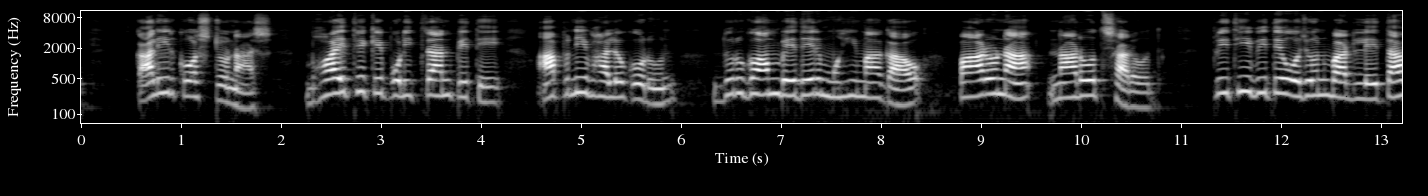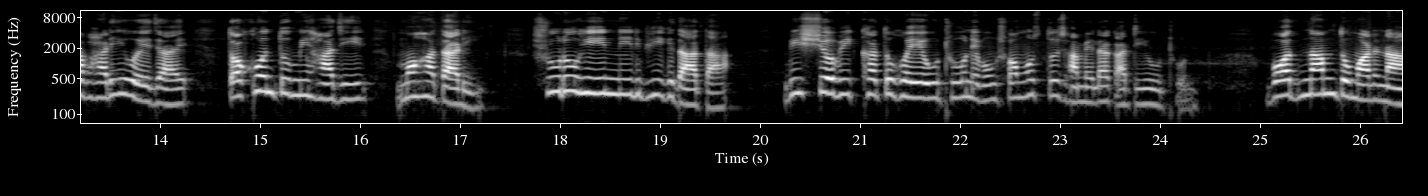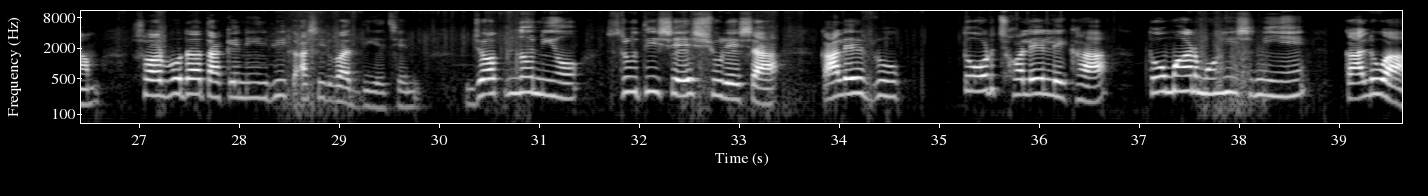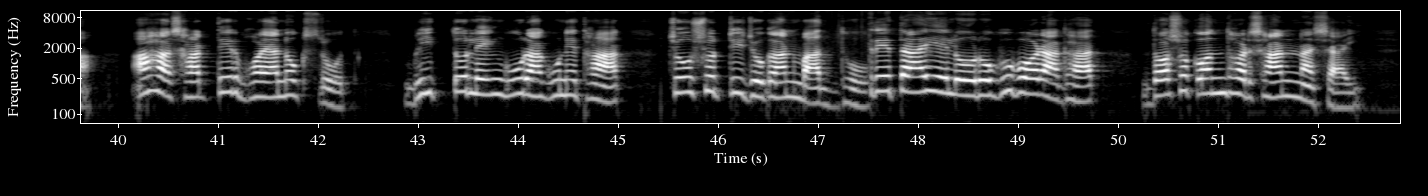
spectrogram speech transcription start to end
কালীর কষ্ট নাশ, ভয় থেকে পরিত্রাণ পেতে, আপনি ভালো করুন, দুর্গম বেদের মহিমা গাও, পারো না নারদ শারদ পৃথিবীতে ওজন বাড়লে তা ভারী হয়ে যায়, তখন তুমি হাজির মহাতারী শুরুহীন নির্ভীক দাতা। বিশ্ববিখ্যাত হয়ে উঠুন এবং সমস্ত ঝামেলা কাটিয়ে উঠুন। বদনাম তোমার নাম সর্বদা তাকে নির্ভীক আশীর্বাদ দিয়েছেন। যত্ন নিও, শ্রুতি শেষ সুরেশা কালের রূপ, তোর ছলে লেখা, তোমার মহিষ নিয়ে কালুয়া, আহা, স্বার্থের ভয়ানক স্রোত। ভৃত্য লেঙ্গুর আগুনে থাক, চৌষট্টি যোগান বাধ্য। ত্রেতায় এলো রঘুবর আঘাত, দশকন্ধর সান্নাসাই।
